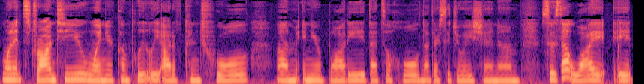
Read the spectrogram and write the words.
when it's drawn to you, when you're completely out of control um, in your body, that's a whole nother situation. Um, so, is that why it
